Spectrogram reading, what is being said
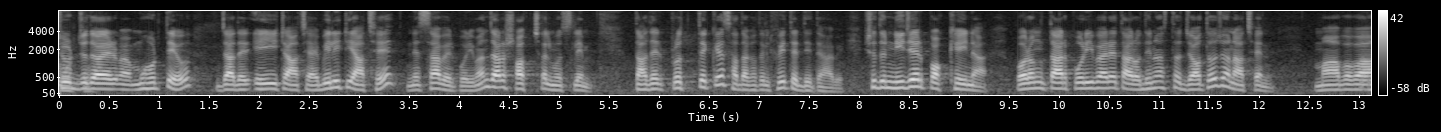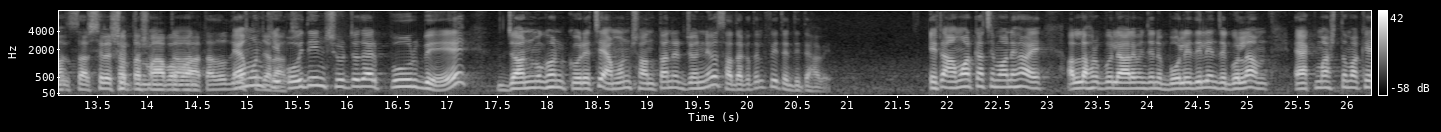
সূর্যোদয়ের মুহূর্তেও যাদের এইটা আছে অ্যাবিলিটি আছে নেশাবের পরিমাণ যারা সচ্ছল মুসলিম তাদের প্রত্যেককে সাদাকাতুল ফিতর দিতে হবে। শুধু নিজের পক্ষেই না বরং তার পরিবারে তার অধীনস্থ যতজন আছেন মা বাবা ছেলে সন্তান, মা বাবা, সন্তান, তাদের অধীনস্থ এমনকি ওই দিন সূর্যোদয়ের পূর্বে জন্মগ্রহণ করেছে এমন সন্তানের জন্যও সাদাকাতুল ফিতর দিতে হবে। এটা আমার কাছে মনে হয় আল্লাহ রবুল্লাহ আলমিন যেন বলে দিলেন যে গোলাম এক মাস তোমাকে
